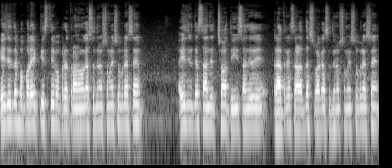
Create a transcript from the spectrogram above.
એ જ રીતે બપોરે એક ત્રીસથી બપોરે ત્રણ વાગ્યા સુધીનો સમય શુભ રહેશે. એ જ રીતે સાંજે છથી સાંજે રાત્રે સાડા દસ વાગ્યા સુધીનો સમય શુભ રહેશે.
